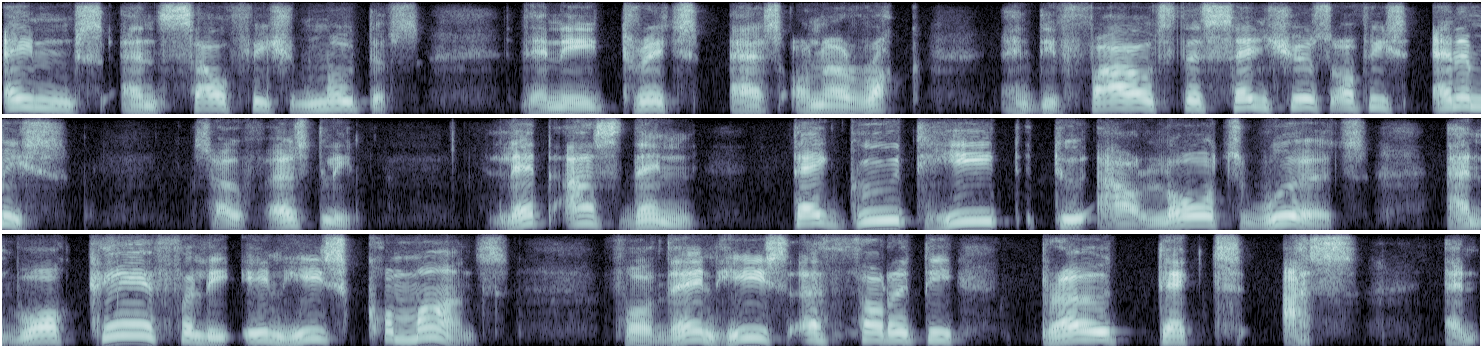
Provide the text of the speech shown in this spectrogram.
aims and selfish motives, then he treads as on a rock and defiles the censures of his enemies. So, firstly, let us then take good heed to our Lord's words and walk carefully in his commands, for then his authority protects us, and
